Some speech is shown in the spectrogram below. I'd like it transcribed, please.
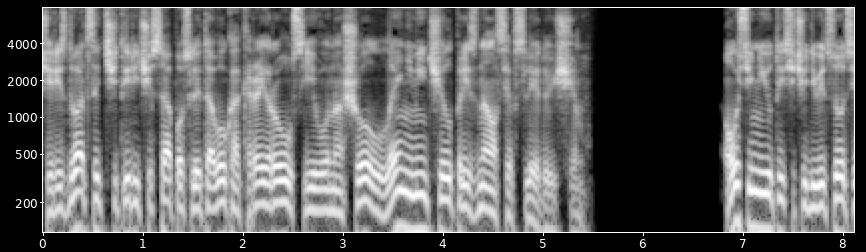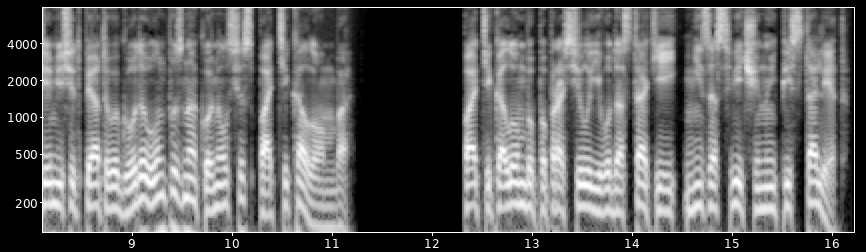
Через 24 часа после того, как Рэй Роуз его нашел, Ленни Митчелл признался в следующем. Осенью 1975 года он познакомился с Патти Коломбо. Патти Коломбо попросила его достать ей незасвеченный пистолет.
